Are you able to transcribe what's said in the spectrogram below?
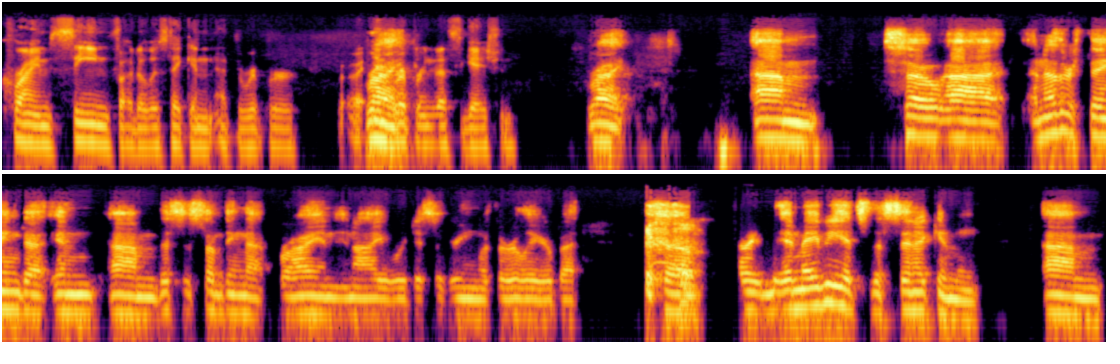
crime scene photo was taken at the Ripper, uh, Right. Ripper investigation. Right. Um, so uh, another thing that, and um, this is something that Brian and I were disagreeing with earlier, but so, and maybe it's the cynic in me um,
